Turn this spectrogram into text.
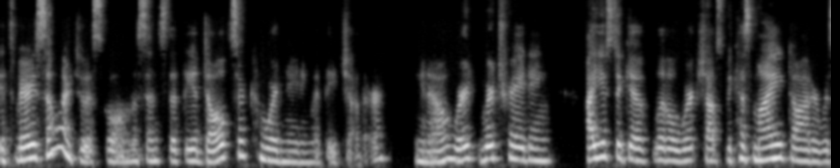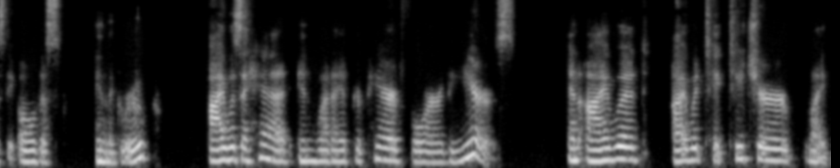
it's very similar to a school in the sense that the adults are coordinating with each other you know we're we're trading I used to give little workshops because my daughter was the oldest in the group. I was ahead in what I had prepared for the years. And I would I would take teacher like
